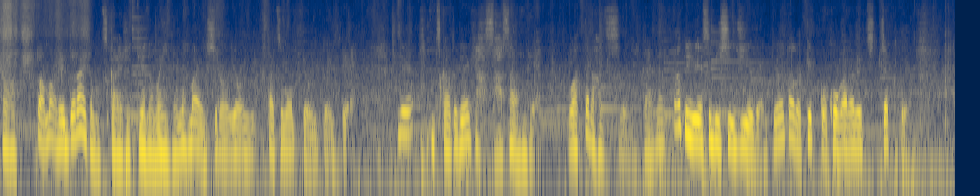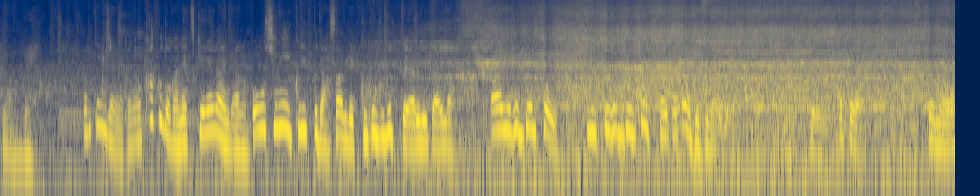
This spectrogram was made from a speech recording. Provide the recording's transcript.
あとはまあ、レッドライトも使えるっていうのもいいんでね。前、後ろ用に2つ持っておいといて。で、使うときだけ挟んで、終わったら外すみたいな。あと USB-C 充電っていうのはただ結構小柄でちっちゃくて、なんで、割といいんじゃないかな。角度がね、つけれないんで、あの、帽子にクリップで挟んで、ククククっとやるみたいな、ああいうヘッドンっぽい、クリップヘッドンっぽい使い方はできないです。あとは、その、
